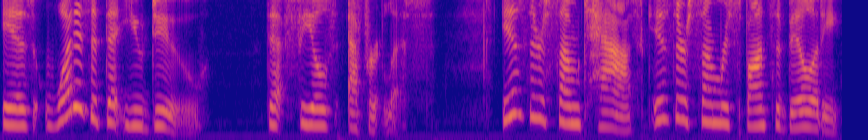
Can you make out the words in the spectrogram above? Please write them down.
is what is it that you do that feels effortless? is there some task? Is there some responsibility?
